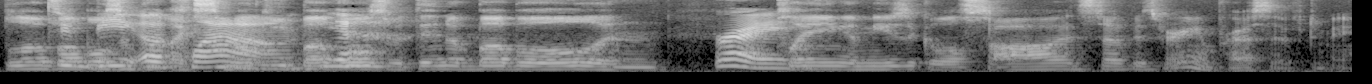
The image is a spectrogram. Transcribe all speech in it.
blow To bubbles and put like clown, smoky bubbles yeah. within a bubble and right. playing a musical saw and stuff. is very impressive to me.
